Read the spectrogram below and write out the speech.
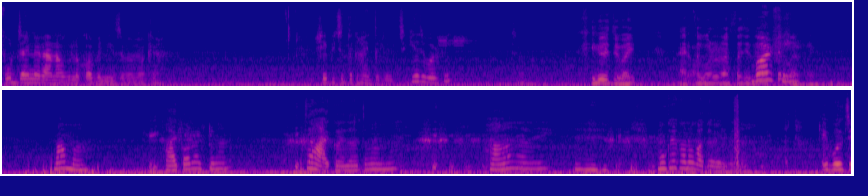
food জানি না রানা ওগুলো কবে নিয়ে যাবে আমাকে। সেই পিছন থেকে হাই তুলে দিচ্ছি। কি হয়েছে বরফি? কি হয়েছে ভাই? এত বড় রাস্তা যেতে বরফি। মামা হাই করো একটুখানি। একটু হাই করে দাও তো মামা। হাই। মুখে কোনো কথা বলবে না। এই বলছে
